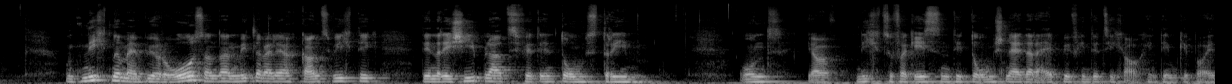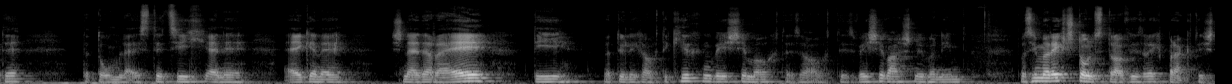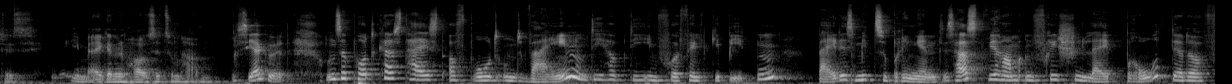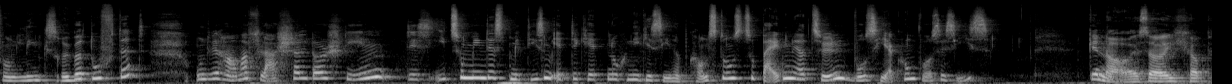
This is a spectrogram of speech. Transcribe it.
Und nicht nur mein Büro, sondern mittlerweile auch ganz wichtig, den Regieplatz für den Domstream. Und ja, nicht zu vergessen, die Domschneiderei befindet sich auch in dem Gebäude. Der Dom leistet sich eine eigene Schneiderei, die natürlich auch die Kirchenwäsche macht, also auch das Wäschewaschen übernimmt. Da sind wir recht stolz drauf, ist recht praktisch, das im eigenen Hause zu haben. Sehr gut. Unser Podcast heißt Auf Brot und Wein und ich habe die im Vorfeld gebeten, beides mitzubringen. Das heißt, wir haben einen frischen Laib Brot, der da von links rüber duftet und wir haben ein Flascherl da stehen, das ich zumindest mit diesem Etikett noch nie gesehen habe. Kannst du uns zu beiden erzählen, wo es herkommt, was es ist? Genau, also ich habe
